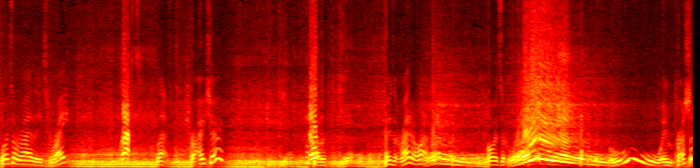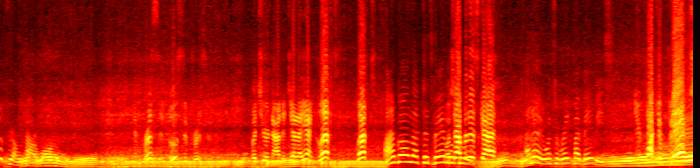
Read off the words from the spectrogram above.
Where's O'Reilly's? Right? Left. Left. Right? Are you sure? Nope. Is it right or left? Or is it right? Ooh, impressive, young Padawan. Impressive, most impressive. But you're not a Jedi yet. Left, left. I'm going left. This van Watch out for this guy. I know he wants to rape my babies. You fucking bitch.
